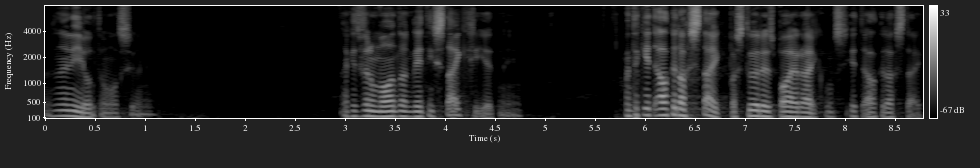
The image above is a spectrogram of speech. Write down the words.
Dis nou nie heeltemal so nie. Ek het vir 'n maand lank net nie steak geëet nie. Want ek eet elke dag steak. Pastore is baie ryk. Ons eet elke dag steak.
